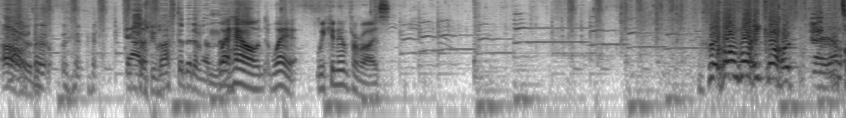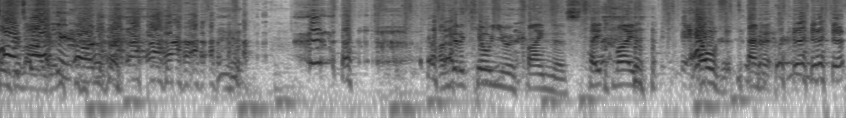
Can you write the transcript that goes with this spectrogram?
Oh. Guys, we've left a bit of a mess. Wait, hang on. Wait, we can improvise. oh my god! Yeah, that's oh, it's working! Oh no! I'm gonna kill you in kindness. Take my health, damn it.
